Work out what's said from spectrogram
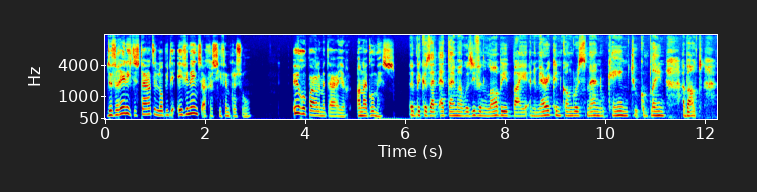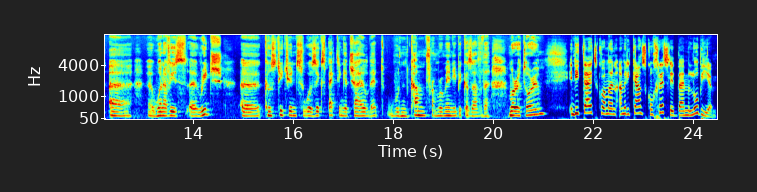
De Verenigde Staten lobbyden eveneens agressief in Brussel. Europarlementariër Anna Gomez. Uh, because at that time I was even lobbied by an American congressman who came to complain about uh, uh, one of his uh, rich uh, constituents was expecting a child that wouldn't come from Romania because of the moratorium. In die tijd kwam een Amerikaans congreslid bij me lobbyen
